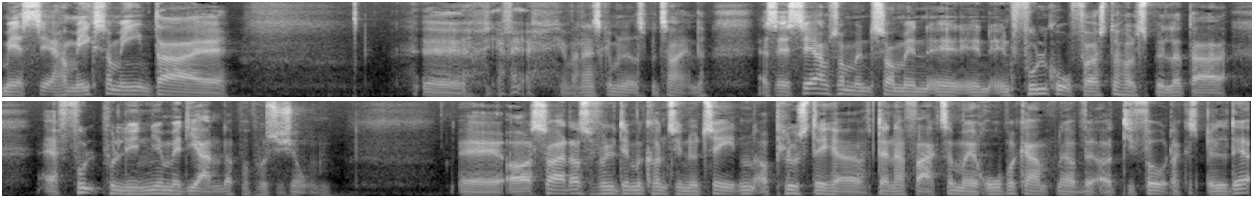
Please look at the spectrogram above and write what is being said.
men jeg ser ham ikke som en, der... Øh, øh, ja, hvordan skal man ellers betegne det? Altså, jeg ser ham som en, som en, en, en fuldgod førsteholdsspiller, der er fuldt på linje med de andre på positionen. Øh, og så er der selvfølgelig det med kontinuiteten, og plus det her, den her faktor med Europakampene og, og de få, der kan spille der.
